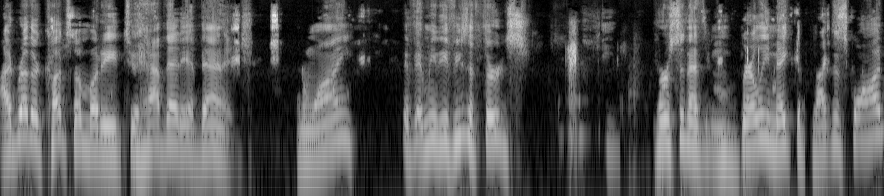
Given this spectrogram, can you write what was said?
I'd rather cut somebody to have that advantage, and why? If I mean, if he's a third person that's barely make the practice squad,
